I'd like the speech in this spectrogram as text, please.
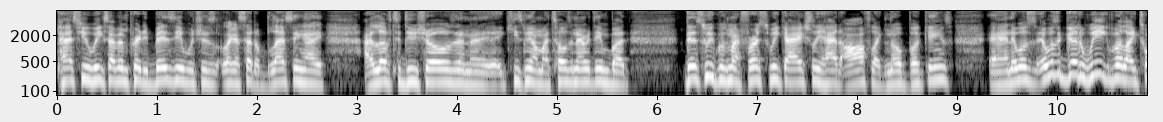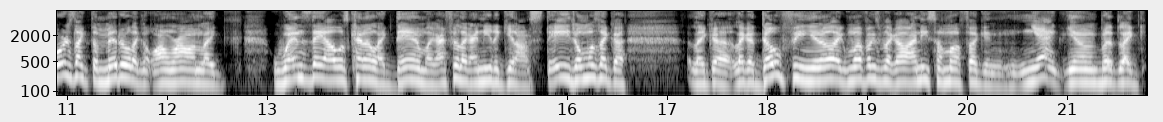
past few weeks i've been pretty busy which is like i said a blessing. I i love to do shows and it keeps me on my toes and everything but this week was my first week i actually had off like no bookings and it was it was a good week but like towards like the middle like around like wednesday i was kind of like damn like i feel like i need to get on stage almost like a like a like a dope fiend, you know, like motherfuckers be like, oh, I need some motherfucking yank, you know. But like,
